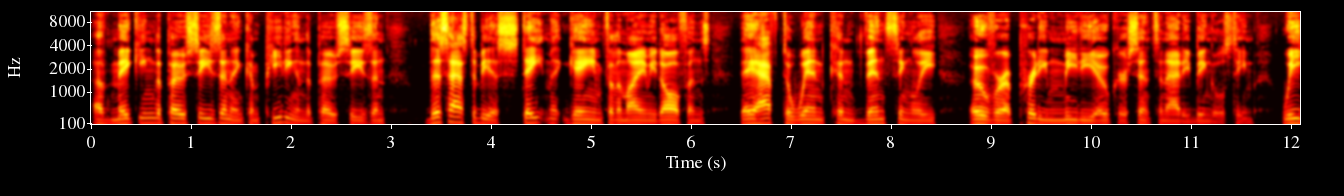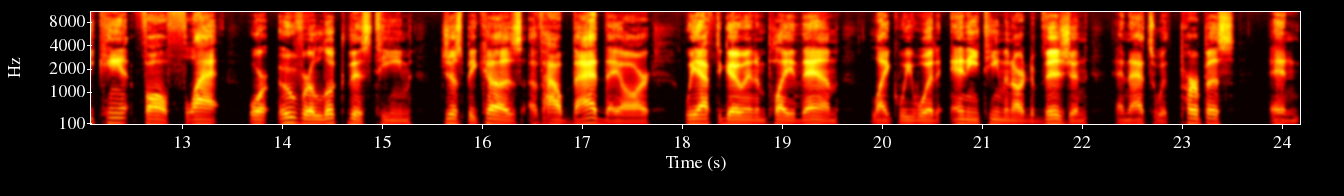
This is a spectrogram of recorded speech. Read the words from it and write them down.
of making the postseason and competing in the postseason. This has to be a statement game for the Miami Dolphins. They have to win convincingly over a pretty mediocre Cincinnati Bengals team. We can't fall flat or overlook this team just because of how bad they are. We have to go in and play them like we would any team in our division, and that's with purpose and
